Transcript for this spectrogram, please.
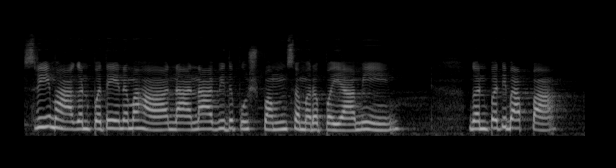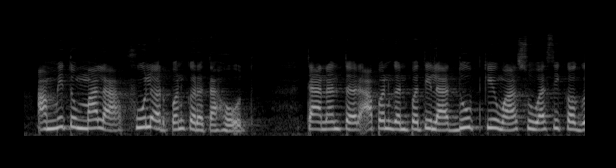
श्री महागणपते नमहा नानाविध पुष्पम समर्पयामी. गणपती बाप्पा आम्ही तुम्हाला फूल अर्पण करत आहोत. त्यानंतर आपण गणपतीला धूप किंवा सुवासिक अग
